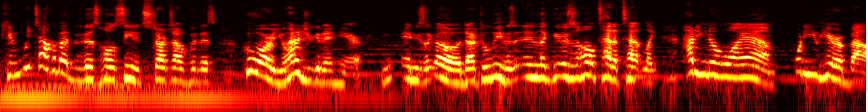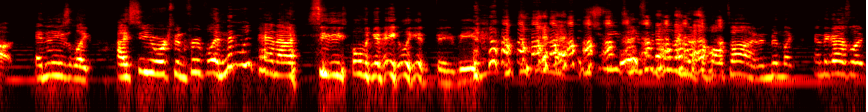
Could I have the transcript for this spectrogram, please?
Can we talk about this whole scene? It starts off with this: "Who are you? How did you get in here?" And he's like, "Oh, Doctor Leavis." And like, there's a whole tete-a-tete, like, "How do you know who I am? What are you here about?" And then he's like, "I see your work's been fruitful." And then we pan out and see that he's holding an alien baby, which means he's been holding this the whole time. And been like, and the guy's like,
